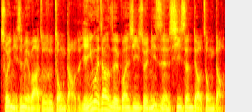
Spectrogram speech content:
所以你是没有办法做出中岛的。也因为这样子的关系，所以你只能牺牲掉中岛。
